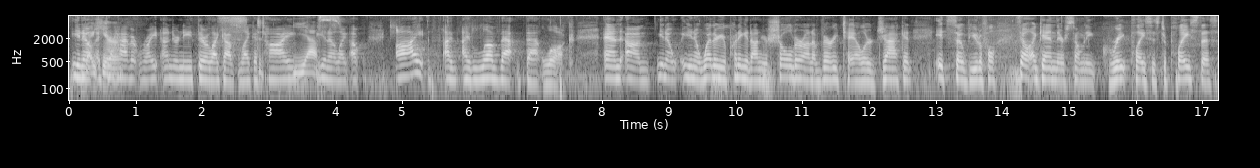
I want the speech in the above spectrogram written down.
You know, right to have it right underneath there, like a like a tie. Yes. You know, like a, I, I I love that that look. And um, you know, you know whether you're putting it on your shoulder on a very tailored jacket, it's so beautiful. So again, there's so many great places to place this.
